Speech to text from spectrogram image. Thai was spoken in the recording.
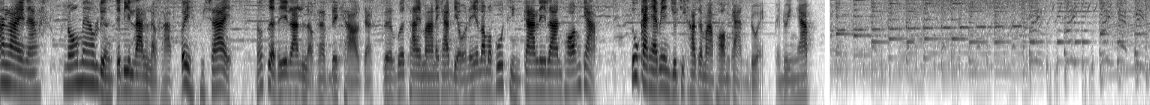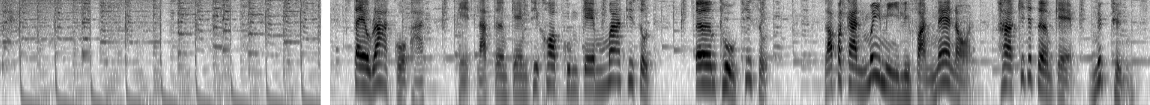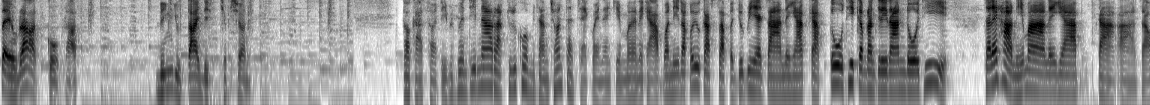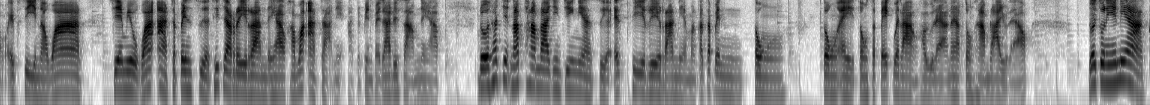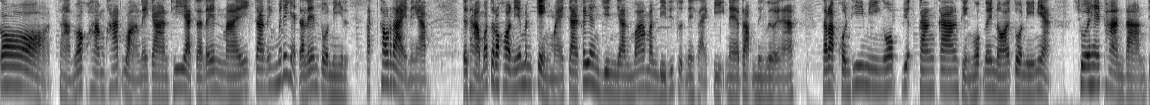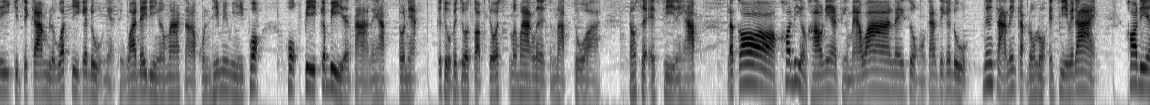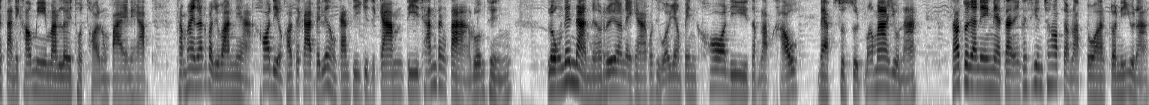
อะไรนะ น้องแมวเหลืองจะดีรันเหรอครับ เอ้ยไม่ใช่ น้องเสือจะดีรันเหรอครับ ได้ข่าวจากเซิร์ฟเวอร์ไทยมานะครับ เดี๋ยววันนี้เรามาพูดถึงการรีรันพร้อมกับ ตู้การแทบเป็นยุทธที่เขาจะมาพร้อมกันด้วย ไปดูกันครับ s t e l l a Go Pass เพจรับเติมเกมที่ครอบคลุมเกมมากที่สุด เติมถูกที่สุด รับประกันไม่มีรีฟันแน่นอน หากคิดจะเติมเกม นึกถึง s t e l l a Go Plus ลิงก์อยู่ใต้ description ก็กาบสวัสดีเพื่อนๆที่น่ารักทุกคนประจำช่องจัดแจกไว้ในเกมเมอร์นะครับ วันนี้เราก็อยู่กับสับประยุทธ์วิญญาจารย์นะครับ กับตู้ที่กำลังจะรีรันโดยที่จะได้ข่าวนี้มานะครับจากอ่าจาก FC นะว่า CMU บอกว่าอาจจะเป็นเสือที่จะรีรันนะครับคำว่าอาจจะเนี่ยอาจจะเป็นไปได้ด้วยซ้ำนะครับโดยถ้าจะนับไทม์ไลน์จริงๆเนี่ยเสือ SP รีรันเนี่ยมันก็จะเป็นตรง ตรงไอ้ตรงสเปคเวลาของเขาอยู่แล้วนะครับตรงไทม์ไลน์อยู่แล้ว โดยตัวนี้เนี่ยก็ถามว่าความคาดหวังในการที่อยากจะเล่นไหมจานเองไม่ได้อยากจะเล่นตัวนี้สักเท่าไหร่นะครับแต่ถามว่าตัวละครนี้มันเก่งไหมจานก็ยังยืนยันว่ามันดีที่สุดในสายปีกในระดับหนึ่งเลยนะสำหรับคนที่มีงบกลางๆ ถึงงบน้อยๆ ตัวนี้เนี่ยช่วยให้ผ่านด่านตีกิจกรรม หรือว่าตีกระดูกเนี่ยถือว่าได้ดีมากๆสำหรับคนที่ไม่มีพวก 6 ปีกระบี่ต่างๆนะครับตัวเนี้ยก็ถือเป็นตัวตอบโจทย์มากๆเลยสำหรับตัวน้องเสือ SP นะครับ แล้วก็ข้อดีของเขาเนี่ยถึงแม้ว่าในส่วนของการตีกระดูก เนื่องจากเล่นกับลงหลง SP ไม่ได้ ข้อดีต่างๆที่เขามีมันเลยถดถอยลงไปนะครับทำให้ณปัจจุบันเนี่ยข้อดีของเขาจะกลายเป็นเรื่องของการตีกิจกรรม ตีชั้นต่างๆ รวมถึงลงเล่นด่านเนื้อเรื่องนะครับก็ถือว่ายังเป็นข้อดีสำหรับเขาแบบสุดๆ มากๆอยู่นะสำหรับตัวจันเองเนี่ยจันเองก็ชื่นชอบสำหรับตัวตัวนี้อยู่นะ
